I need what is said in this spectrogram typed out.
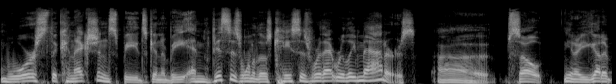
worse the connection speed's going to be. And this is one of those cases where that really matters. Uh, so, you know, you got to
